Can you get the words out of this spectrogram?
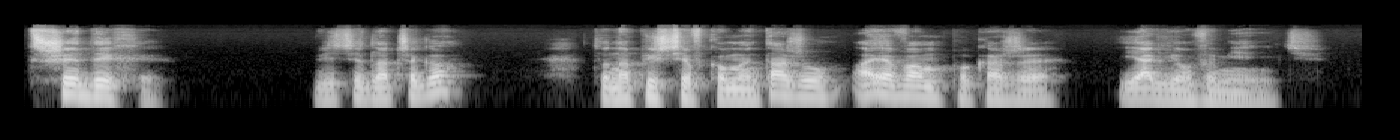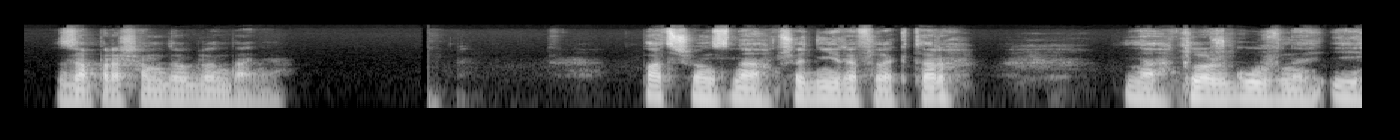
3 dychy. Wiecie dlaczego? To napiszcie w komentarzu, a ja Wam pokażę, jak ją wymienić. Zapraszam do oglądania. Patrząc na przedni reflektor, na klosz główny i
